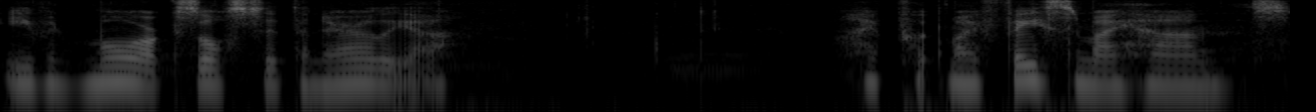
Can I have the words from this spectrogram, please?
even more exhausted than earlier. I put my face in my hands,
